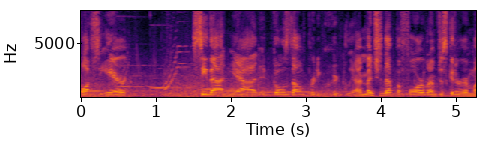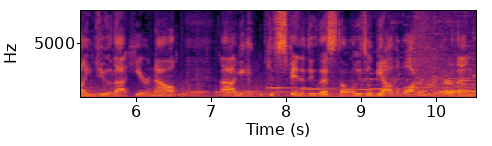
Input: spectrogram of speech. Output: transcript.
Watch the air. See that? Yeah, it goes down pretty quickly. I mentioned that before, but I'm just going to remind you of that here now. Uh, you can get spin to do this, though, because you'll be out of the water quicker then.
